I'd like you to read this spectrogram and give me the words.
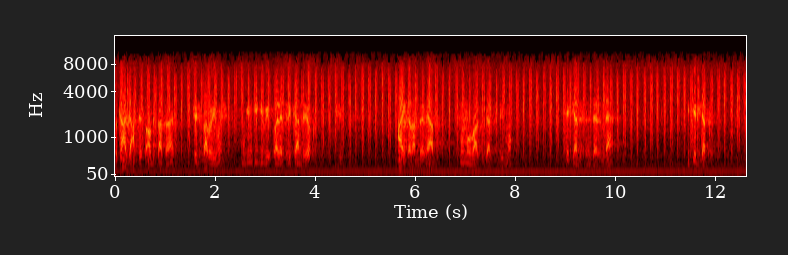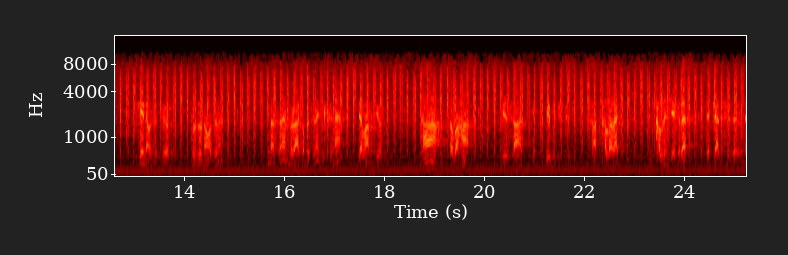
Bu taze abdest aldıktan sonra çocuklar uyumuş. Bugünkü gibi elektrik da yok. Ay karanlığı veya mumu var ki belki bir mum. Seccadesinin üzerinde iki rekat şey namazı kılıyor. Vudu namazını. Ondan sonra mürakabesine, zikrine devam ediyor. Ta sabaha bir saat, bir buçuk saat kalarak kalıncaya kadar seccadesi üzerinde.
